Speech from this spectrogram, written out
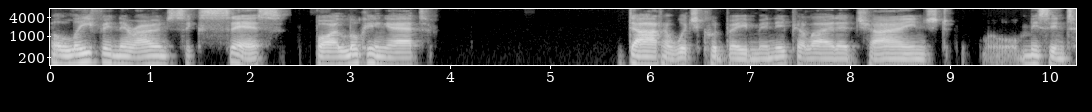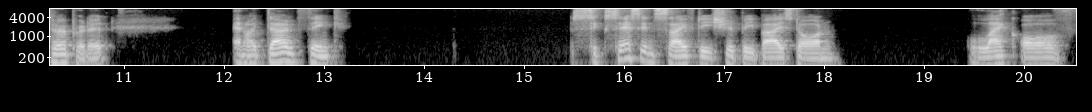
belief in their own success by looking at data which could be manipulated, changed, or misinterpreted. And I don't think success in safety should be based on lack of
